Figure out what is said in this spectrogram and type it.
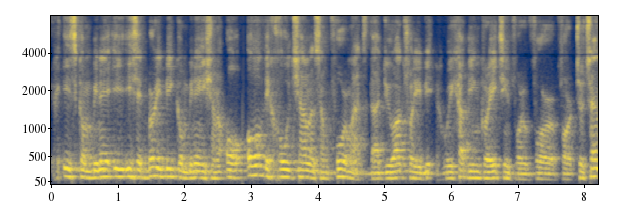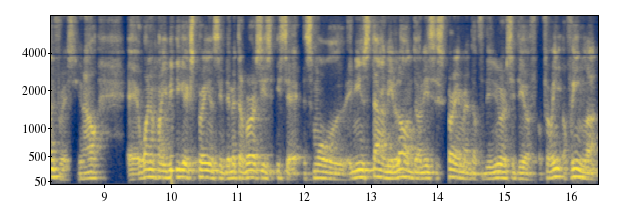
is combina- is a very big combination of all the whole channels and formats that you actually be, we have been creating for for for two centuries. You know, uh, one of my big experiences in the metaverse is, is a small a new stand in London. It's experiment of the University of, of, of England.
